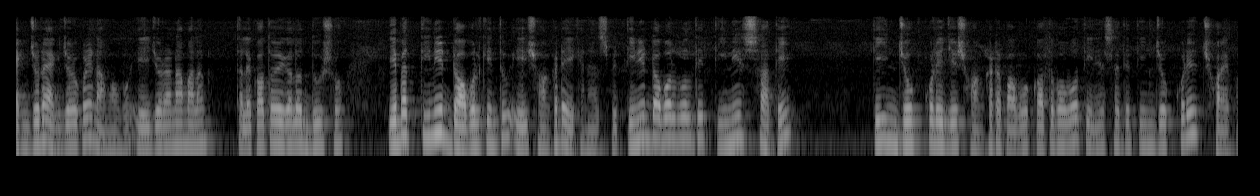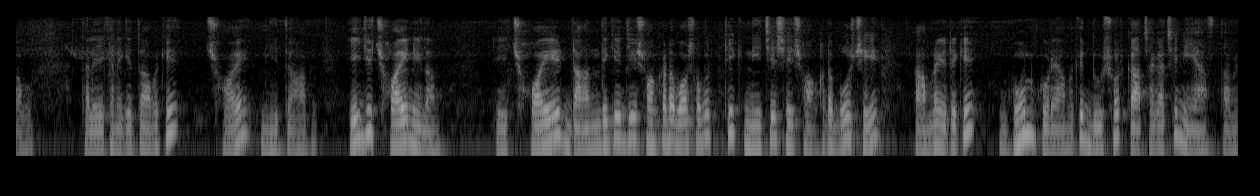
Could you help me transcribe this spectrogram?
এক জোড়া এক জোড়া করে নামাবো। এই জোড়া নামালাম। তাহলে কত হয়ে গেল? দুশো। এবার তিনের ডবল কিন্তু এই সংখ্যাটা এখানে আসবে। তিনের ডবল বলতে তিনের সাথে তিন যোগ করে যে সংখ্যাটা পাবো, কত পাবো? তিনের সাথে তিন যোগ করে ছয় পাবো। তাহলে এখানে কিন্তু আমাকে ছয় নিতে হবে। এই যে ছয় নিলাম, এই ছয়ের ডান দিকে যে সংখ্যাটা বসাবো, ঠিক নিচে সেই সংখ্যাটা বসিয়ে আমরা এটাকে গুণ করে আমাকে দুশোর কাছাকাছি নিয়ে আসতে হবে।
